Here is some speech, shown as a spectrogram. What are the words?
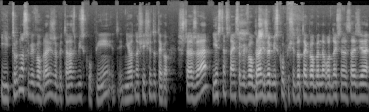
i trudno sobie wyobrazić, żeby teraz biskupi nie odnosili się do tego. Szczerze, jestem w stanie sobie wyobrazić, że biskupi się do tego będą odnosić na zasadzie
